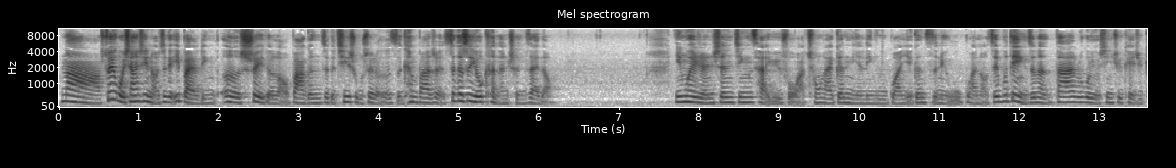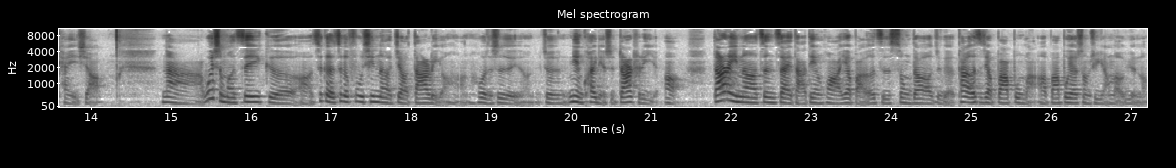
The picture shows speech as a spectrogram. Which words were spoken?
那所以我相信呢，这个一百零二岁的老爸跟这个七十五岁的儿子跟八岁，这个是有可能存在的。因为人生精彩与否啊，从来跟年龄无关，也跟子女无关哦。这部电影真的，大家如果有兴趣可以去看一下。那为什么这个啊，这个这个父亲呢叫 Darley 啊，或者是就念快点是 Dartley 啊，Darley 呢正在打电话要把儿子送到这个，他儿子叫巴布嘛啊，巴布要送去养老院了。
